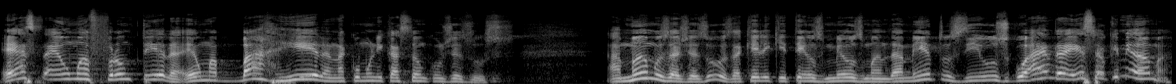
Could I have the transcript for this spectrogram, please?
Essa é uma fronteira, é uma barreira na comunicação com Jesus. Amamos a Jesus, aquele que tem os meus mandamentos e os guarda, esse é o que me ama.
